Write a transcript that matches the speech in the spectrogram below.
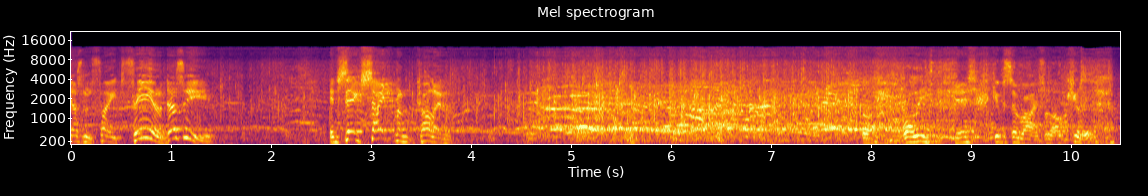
Doesn't fight fair, does he? It's the excitement, Colin. Oh, Wally, yes, give us a rifle. I'll kill it.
